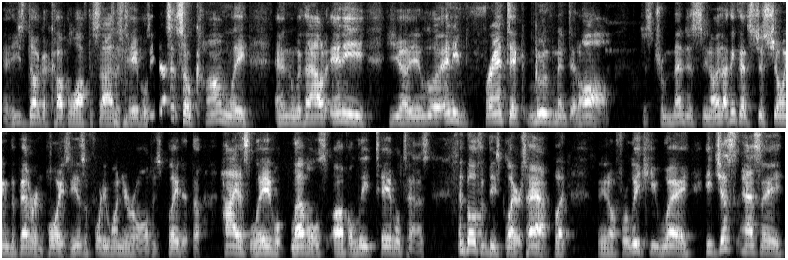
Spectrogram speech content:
Yeah, he's dug a couple off the side of the tables. He does it so calmly and without any you know, any frantic movement at all. Just tremendous, you know. I think that's just showing the veteran poise. He is a 41 year old who's played at the highest level, levels of elite table tennis, and both of these players have. But you know, for Lee Wei, he just has a,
